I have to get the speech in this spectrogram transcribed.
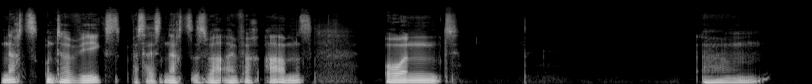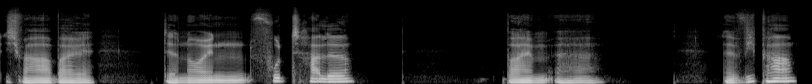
nachts unterwegs. Was heißt nachts? Es war einfach abends. Und ähm, ich war bei der neuen Foodhalle beim äh, äh, Vipa.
